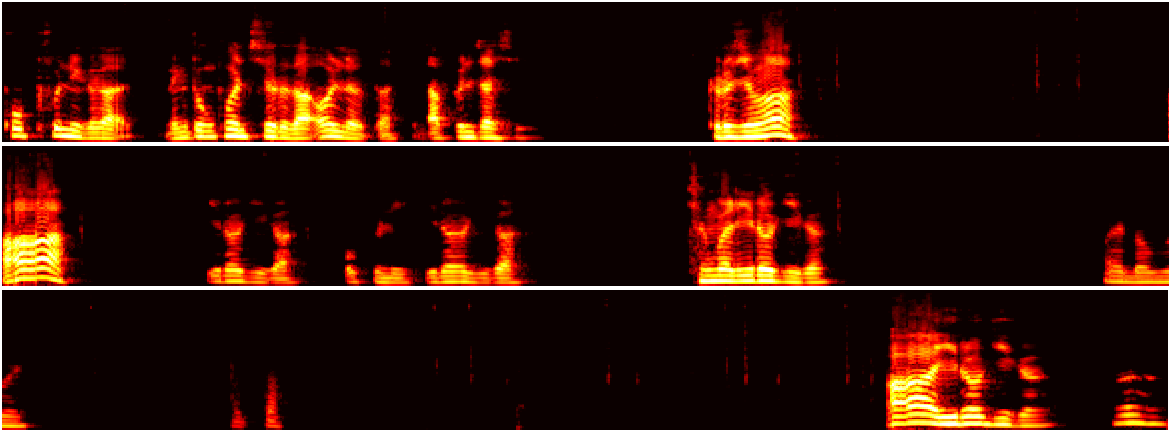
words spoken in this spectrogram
포푼이가 냉동 펀치로 나 얼렸다. 나쁜 자식. 그러지 마! 아! 1억이가. 포푼이, 1억이가. 정말 1억이가. 아, 너무해. 됐다 아, 1억이가. 아,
